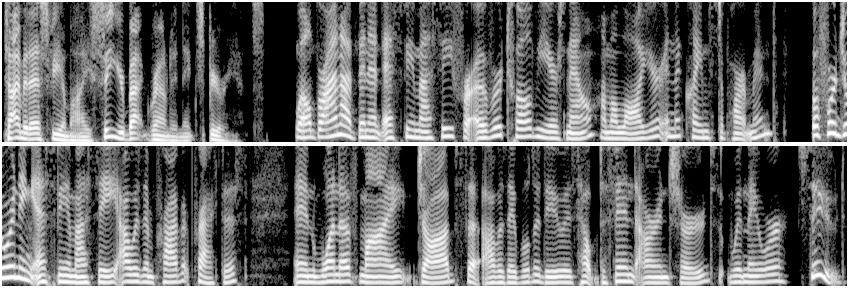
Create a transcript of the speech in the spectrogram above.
time at SVMIC, your background and experience. Well, Brian, I've been at SVMIC for over 12 years now. I'm a lawyer in the claims department. Before joining SVMIC, I was in private practice, and one of my jobs that I was able to do is help defend our insureds when they were sued.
